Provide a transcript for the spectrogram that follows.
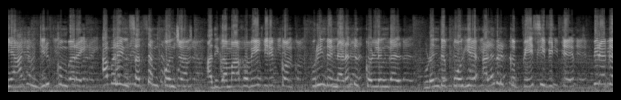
நியாயம் இருக்கும் வரை அவளின் சத்தம் கொஞ்சம் அதிகமாகவே இருக்கும். புரிந்து நடந்து கொள்ளுங்கள். உடைந்து போகிற அளவிற்கு பேசிவிட்டு பிறகு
